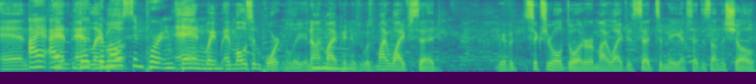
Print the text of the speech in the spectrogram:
and I- I- and, the- and the law. most important and thing- wait, and most importantly, and not in my Mm-hmm. opinion, was my wife said. We have a six-year-old daughter, and my wife has said to me, I've said this on the show,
